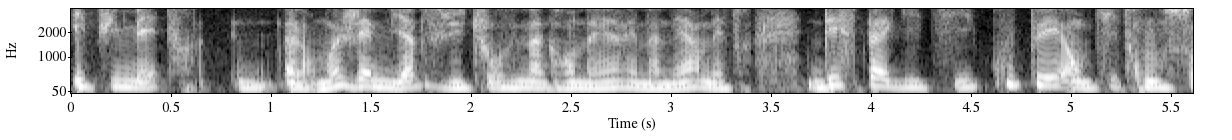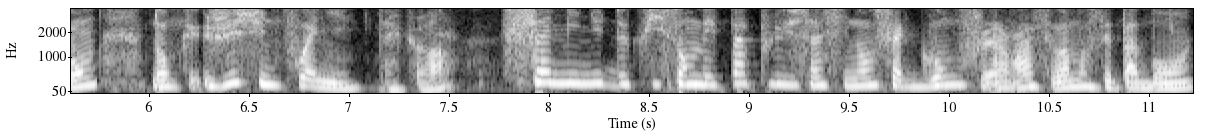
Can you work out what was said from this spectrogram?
et puis mettre. Alors moi j'aime bien parce que j'ai toujours vu ma grand-mère et ma mère mettre des spaghettis coupés en petits tronçons, donc juste une poignée. D'accord. 5 minutes de cuisson, mais pas plus, hein, sinon ça gonfle. Alors là, c'est vraiment, c'est pas bon. hein.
